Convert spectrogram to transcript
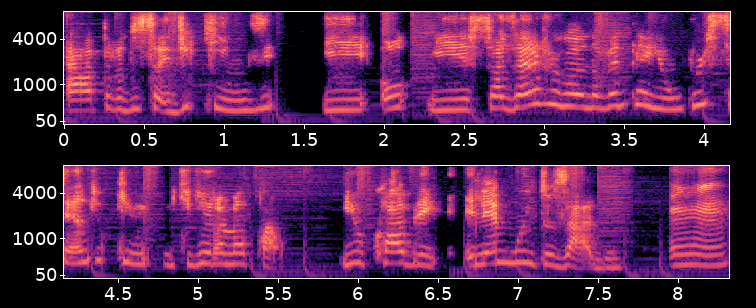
A produção é de 15 e, e só 0,91% que, que vira metal. E o cobre, ele é muito usado. Uhum.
